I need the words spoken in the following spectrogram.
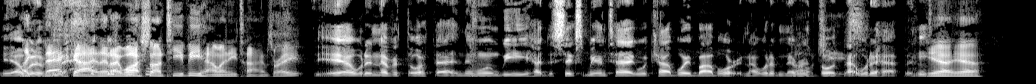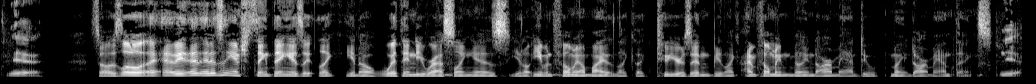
Yeah, I like that guy that I watched on TV. How many times, right? Yeah, I would have never thought that. And then when we had the six man tag with Cowboy Bob Orton, I would have never Oh, thought jeez. that would have happened. Yeah, yeah. yeah. So it's a little. I mean, it is the interesting thing is it like you know with indie wrestling is you know even filming on my like like two years in being like I'm filming Million Dollar Man do Million Dollar Man things. Yeah.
